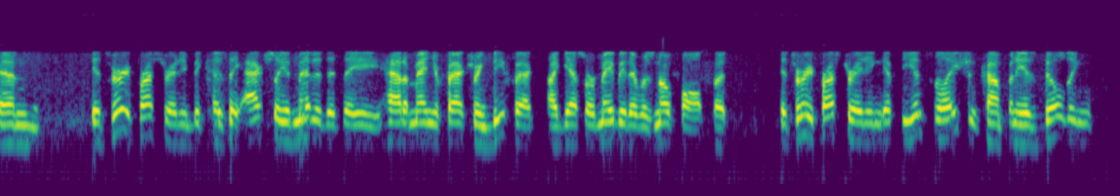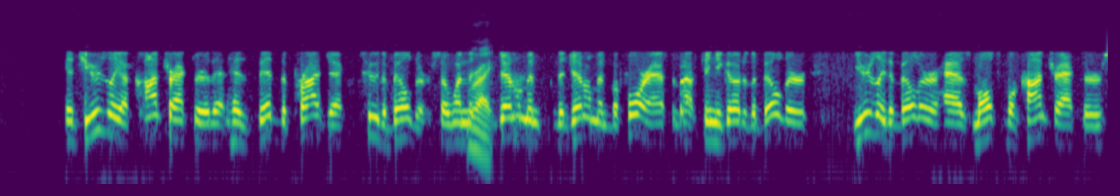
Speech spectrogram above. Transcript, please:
And it's very frustrating because they actually admitted that they had a manufacturing defect, I guess, or maybe there was no fault. But it's very frustrating if the installation company is building. It's usually a contractor that has bid the project to the builder. So when the Right. gentleman, the gentleman before asked about, can you go to the builder? Usually the builder has multiple contractors,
